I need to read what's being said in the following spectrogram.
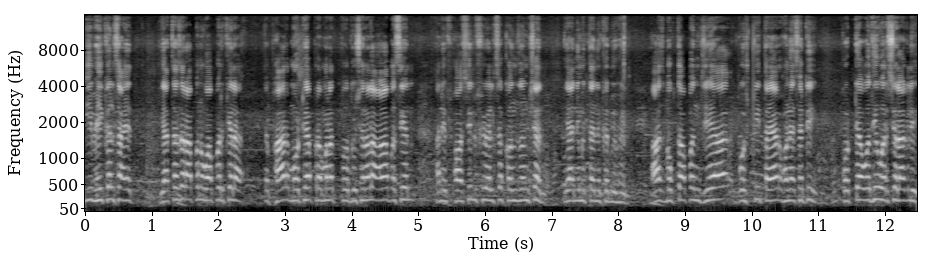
ई व्हेकल्स आहेत याचा जर आपण वापर केला तर फार मोठ्या प्रमाणात प्रदूषणाला आळा बसेल आणि फॉसिल फ्युएलचं कन्झम्पशन या निमित्ताने कमी होईल. आज बघतो आपण ज्या गोष्टी तयार होण्यासाठी कोट्यावधी वर्ष लागली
